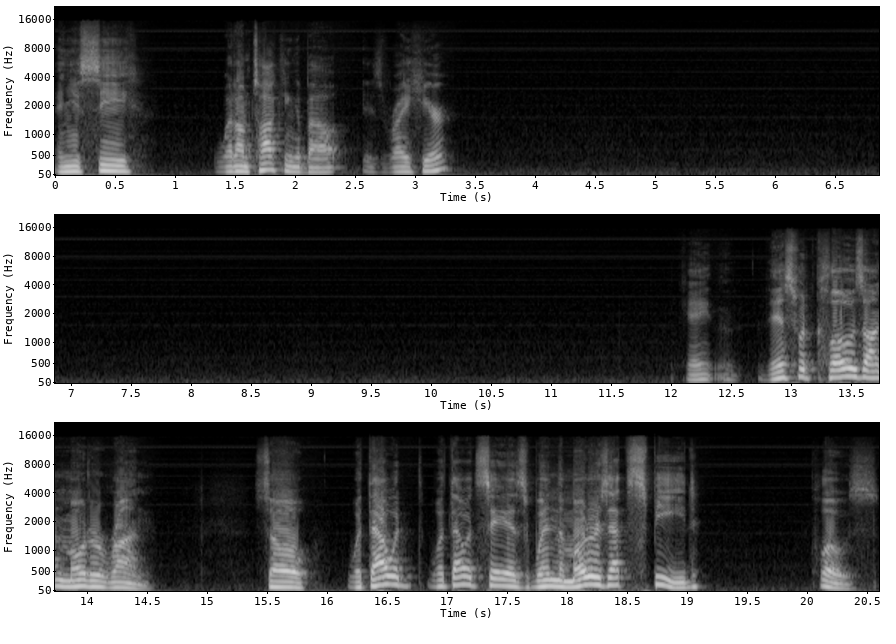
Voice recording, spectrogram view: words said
And you see what I'm talking about is right here. Okay, this would close on motor run. So what that would what that would say is when the motor is at speed, close.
